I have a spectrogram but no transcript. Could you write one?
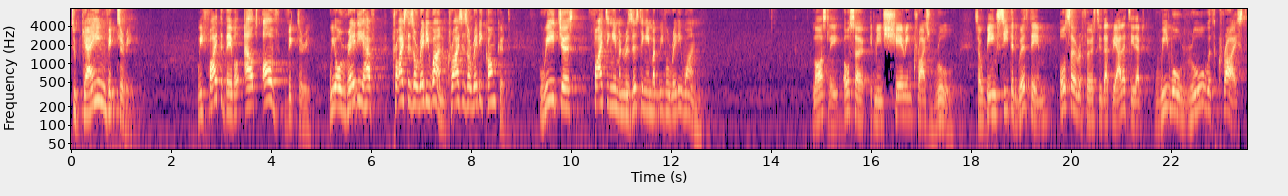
to gain victory. We fight the devil out of victory. We already have, Christ has already won. Christ has already conquered. We just fighting him and resisting him, but we've already won. Lastly, also, it means sharing Christ's rule. So being seated with him also refers to that reality that we will rule with Christ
